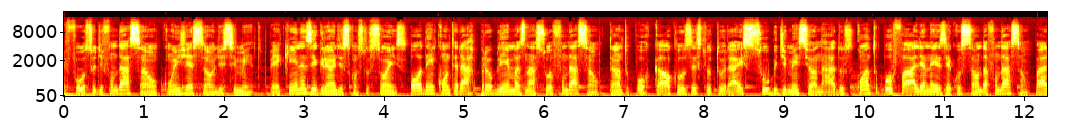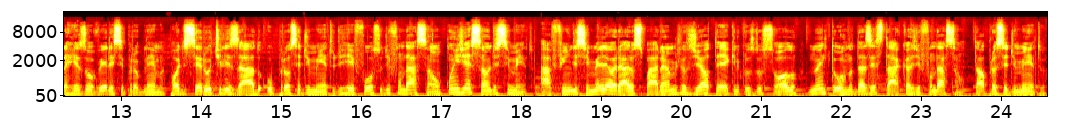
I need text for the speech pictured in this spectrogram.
Reforço de fundação com injeção de cimento. Pequenas e grandes construções podem encontrar problemas na sua fundação, tanto por cálculos estruturais subdimensionados quanto por falha na execução da fundação. Para resolver esse problema, pode ser utilizado o procedimento de reforço de fundação com injeção de cimento, a fim de se melhorar os parâmetros geotécnicos do solo no entorno das estacas de fundação. Tal procedimento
